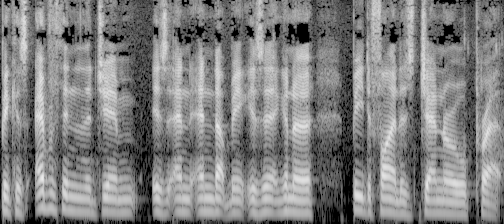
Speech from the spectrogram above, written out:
because everything in the gym is and end up being is going to be defined as general prep.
